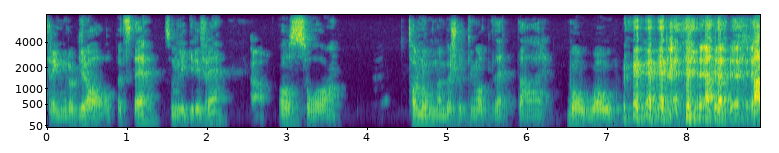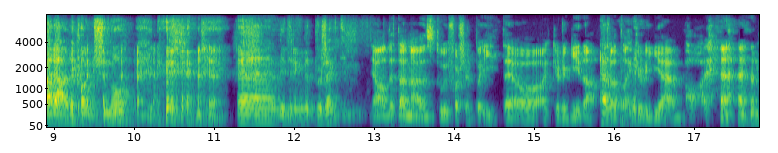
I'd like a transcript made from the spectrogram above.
trenger å grave opp et sted som ligger i fred. Ja. Og så tar noen en beslutning om at dette her wow, wow. her er det kanskje noe. Eh, vi trenger et prosjekt. Ja, dette er en stor forskjell på IT og arkeologi. da, for at Arkeologi er bare en,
